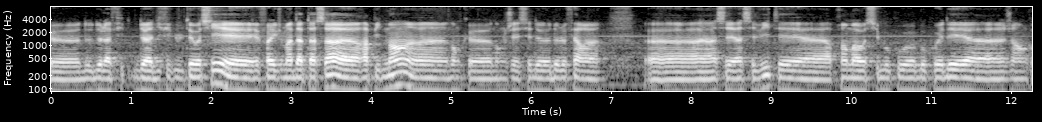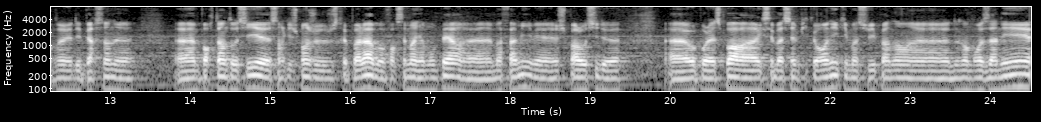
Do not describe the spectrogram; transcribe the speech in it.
de, la, difficulté aussi et il fallait que je m'adapte à ça euh, rapidement. donc donc j'ai essayé de, le faire assez, assez vite et après on m'a aussi beaucoup, beaucoup aidé. j'ai rencontré des personnes euh, importante aussi, euh, sans qui je pense je ne serais pas là. Bon, forcément, il y a mon père, euh, ma famille, mais je parle aussi de, au Pôle Espoir avec Sébastien Piccoroni qui m'a suivi pendant de nombreuses années.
